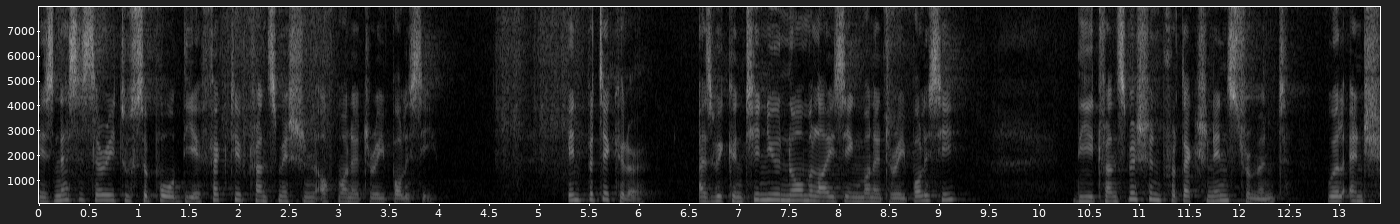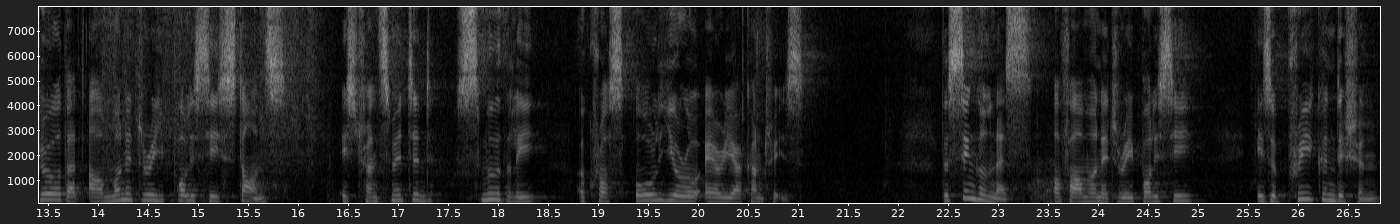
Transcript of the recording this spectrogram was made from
is necessary to support the effective transmission of monetary policy. In particular, as we continue normalizing monetary policy, the transmission protection instrument will ensure that our monetary policy stance is transmitted smoothly across all euro area countries. The singleness of our monetary policy is a precondition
